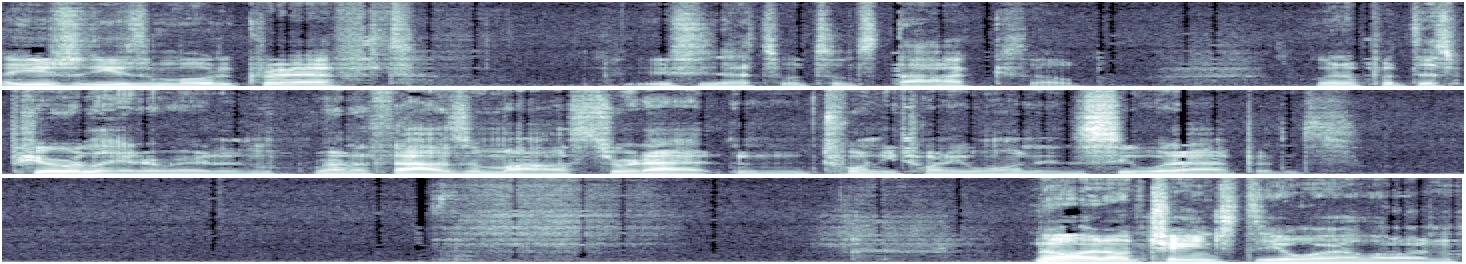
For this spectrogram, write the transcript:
I usually use a Motorcraft. Usually that's what's in stock. So we're gonna put this Purolator in and run a thousand miles through that in 2021 and see what happens. No, I don't change the oil on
